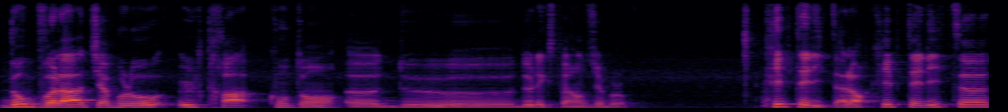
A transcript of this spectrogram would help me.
Donc voilà, Diabolo, ultra content de, de l'expérience Diabolo. Cryptelite. Alors, Cryptelite, euh,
